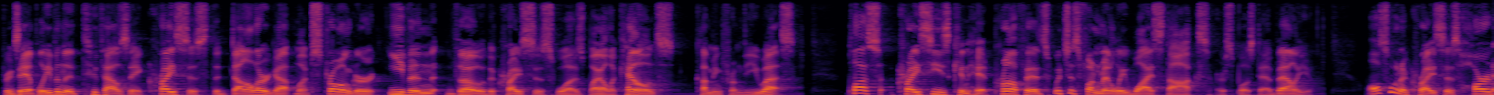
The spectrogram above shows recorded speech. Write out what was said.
For example, even the 2008 crisis, the dollar got much stronger, even though the crisis was, by all accounts, coming from the US. Plus, crises can hit profits, which is fundamentally why stocks are supposed to have value. Also, in a crisis, hard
